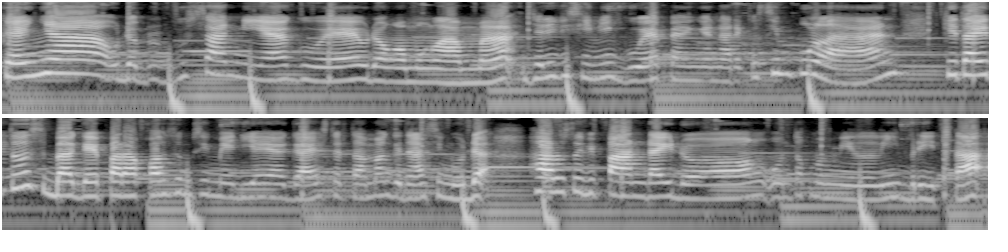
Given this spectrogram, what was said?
Kayaknya udah berbusan nih ya gue udah ngomong lama. Jadi di sini gue pengen narik kesimpulan kita itu sebagai para konsumsi media ya guys, terutama generasi muda harus lebih pandai dong untuk memilih berita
